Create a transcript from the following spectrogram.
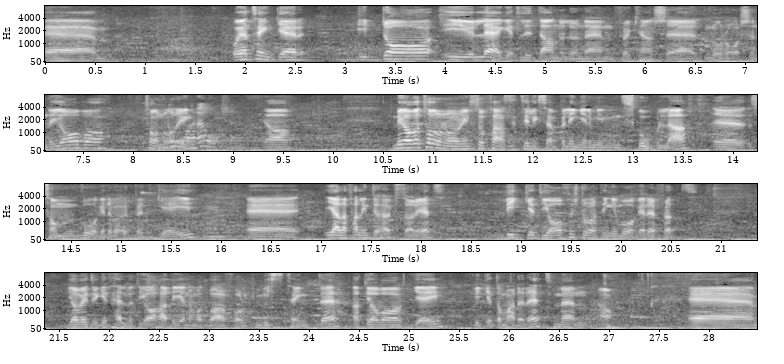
Ehm, och jag tänker, idag är ju läget lite annorlunda än för kanske några år sedan när jag var tonåring. Några år sedan. Ja. När jag var tonåring så fanns det till exempel ingen i min skola eh, som vågade vara öppet gay. Eh, I alla fall inte i högstadiet. Vilket jag förstår att ingen vågade för att jag vet vilket helvete jag hade genom att bara folk misstänkte att jag var gay. Vilket de hade rätt men ja. Eh,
